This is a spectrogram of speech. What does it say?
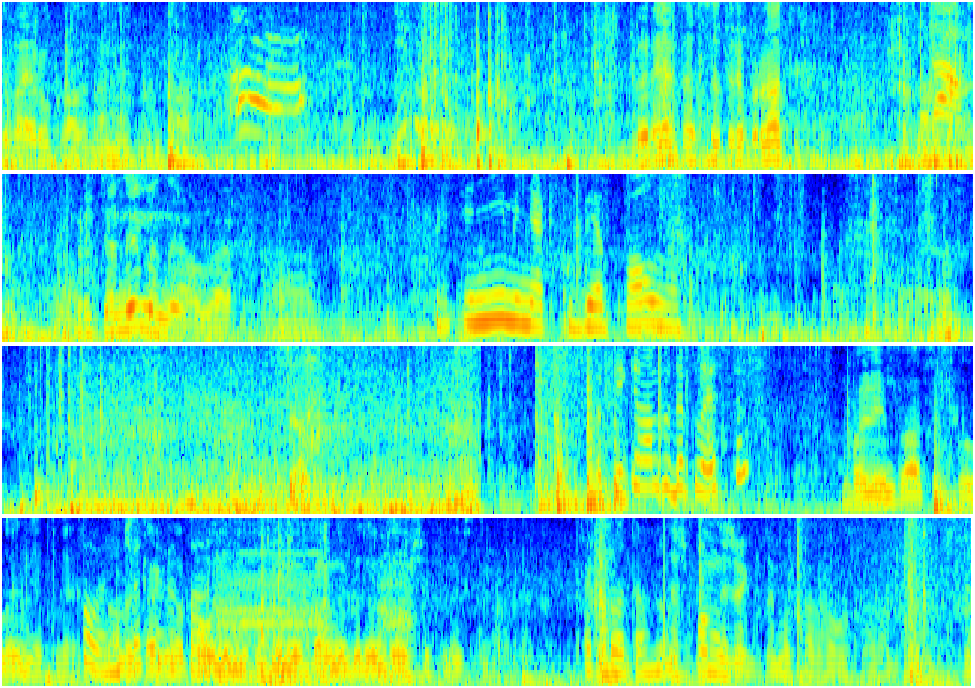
Давай руку, але в мене рука. Бери, це все треба брати. Так. Притягни мене, Олег. Притяни меня к себе полностью. Все. А скільки нам туди плисти? Блін, 20 хвилин я плив. О, нічого Але так собі на класно. повному ходу, напевно, будемо довше плисти. Це круто. Ти ж пам'ятаєш, як ти мотор голосно робив? Чи ти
